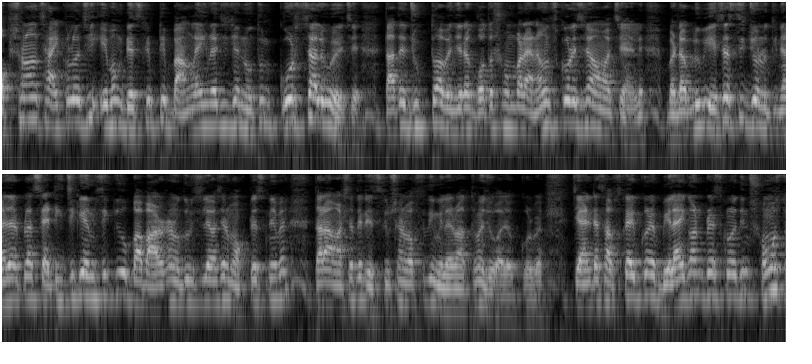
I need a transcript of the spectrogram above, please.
অপশনাল সাইকোলজি এবং ডেসক্রিপটিভ বাংলা ইংরাজি যে নতুন কোর্স চালু হয়েছে, তাতে যুক্ত হবেন, যেটা গত সোমবার অ্যানাউন্স করেছিলাম আমার চ্যানেলে বা ডাব্লিউবিএসএসসির জন্য তিন হাজার প্লাস স্ট্র্যাটেজিক এমসিকিউ বা বারোটা নতুন সিলেবাসের মক টেস্ট নেবেন, তারা আমার সাথে ডিসক্রিপশন বক্সে ইমেলের মাধ্যমে যোগাযোগ করবে। চ্যানেলটা সাবস্ক্রাইব করে বেল আইকন প্রেস করে দিন, সমস্ত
